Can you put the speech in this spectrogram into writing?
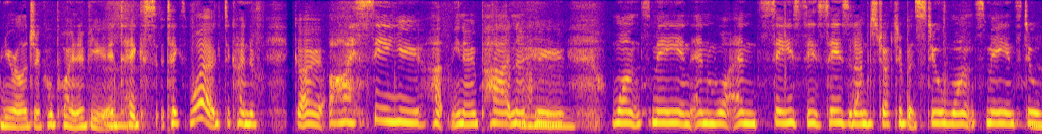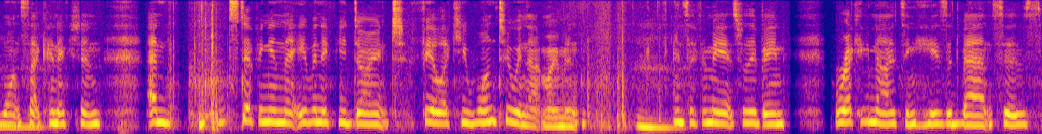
neurological point of view. It mm. takes it takes work to kind of go, oh, I see you, you know, partner who mm. wants me and and what and sees sees that I'm distracted, but still wants me and still mm. wants that connection, and stepping in there even if you don't feel like you want to in that moment. And so for me, it's really been recognizing his advances,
